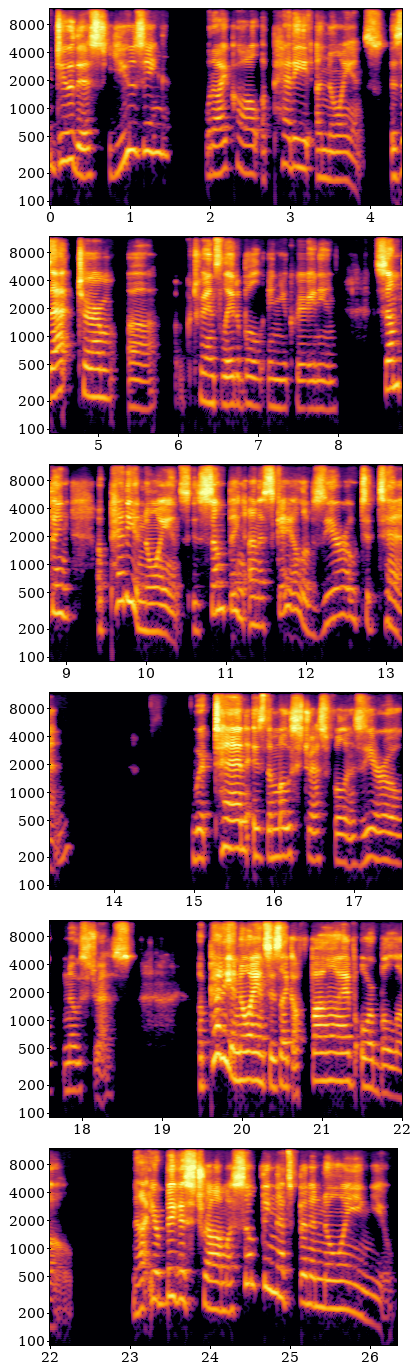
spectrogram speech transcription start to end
to do this using what I call a petty annoyance. Is that term uh, translatable in Ukrainian? Something, a petty annoyance is something on a scale of zero to 10, where 10 is the most stressful and zero, no stress. A petty annoyance is like a five or below, not your biggest trauma, something that's been annoying you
